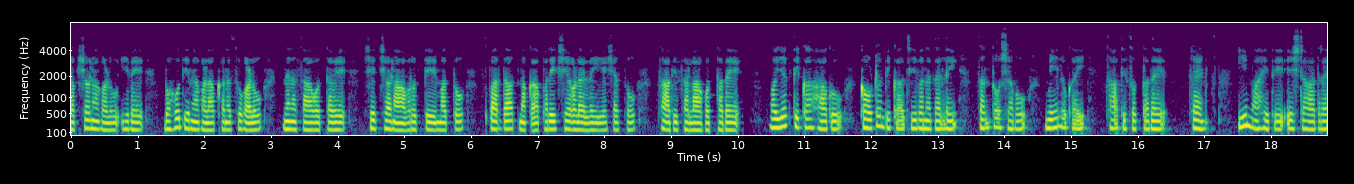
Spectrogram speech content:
ಲಕ್ಷಣಗಳು ಇವೆ. ಬಹುದಿನಗಳ ಕನಸುಗಳು ನನಸಾಗುತ್ತವೆ. ಶಿಕ್ಷಣ, ವೃತ್ತಿ ಮತ್ತು ಸ್ಪರ್ಧಾತ್ಮಕ ಪರೀಕ್ಷೆಗಳಲ್ಲಿ ಯಶಸ್ಸು ಸಾಧಿಸಲಾಗುತ್ತದೆ. ವೈಯಕ್ತಿಕ ಹಾಗೂ ಕೌಟುಂಬಿಕ ಜೀವನದಲ್ಲಿ ಸಂತೋಷವು ಮೇಲುಗೈ ಸಾಧಿಸುತ್ತದೆ. ಫ್ರೆಂಡ್ಸ್, ಈ ಮಾಹಿತಿ ಇಷ್ಟ ಆದರೆ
